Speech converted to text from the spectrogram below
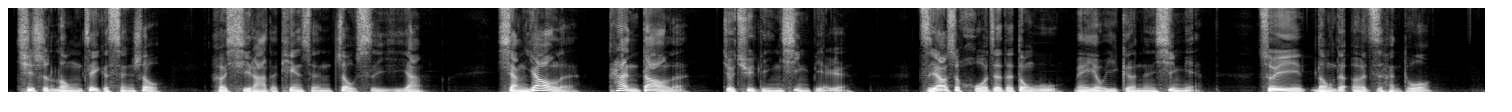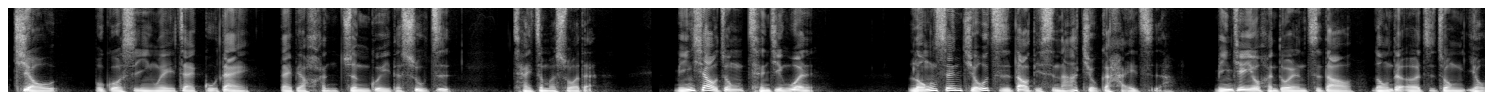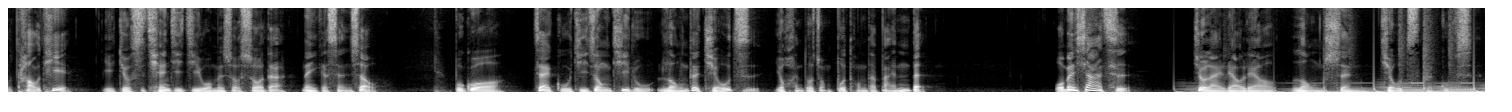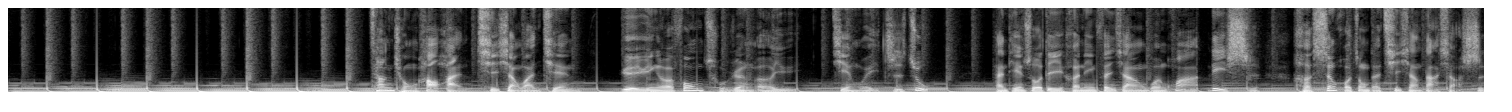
其实龙这个神兽。和希腊的天神宙斯一样，想要了，看到了，就去临幸别人。只要是活着的动物，没有一个能幸免。所以龙的儿子很多，九不过是因为在古代代表很尊贵的数字，才这么说的。明孝宗曾经问：“龙生九子，到底是哪九个孩子啊？”民间有很多人知道，龙的儿子中有饕餮。也就是前几集我们所说的那个神兽。不过，在古籍中记录龙的九子有很多种不同的版本。我们下次就来聊聊龙生九子的故事。苍穹浩瀚，气象万千，月晕而风，础润而雨，见微知著。谈天说地，和您分享文化、历史和生活中的气象大小事。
